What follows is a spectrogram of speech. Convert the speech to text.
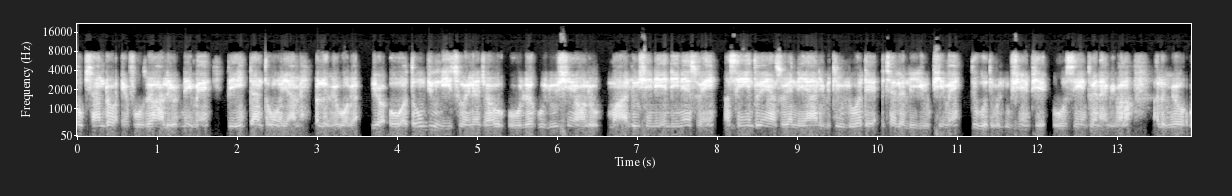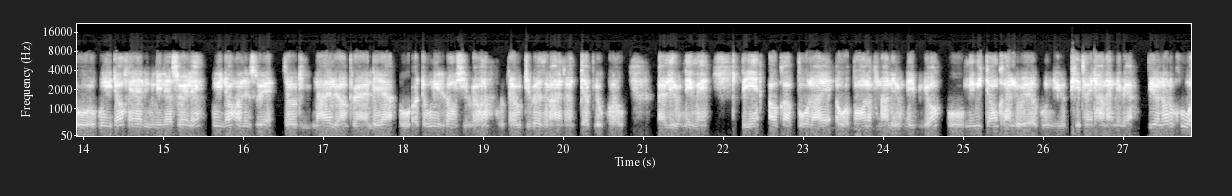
hopesun.info ဆိုတဲ့ဟာလေးကိုနှိပ်မယ်ပြီးရင်တန်သုံးလို့ရမယ်အဲ့လိုမျိုးပေါ့ဗျပြီးတော့ဟိုအသုံးပြုနည်းဆိုရင်လည်းကျွန်တော်ဟိုလွယ်ကူလူရှင်းအောင်လို့ဥပမာအလူရှင်တွေအနေနဲ့ဆိုရင်အစင်းသွင်းရဆိုတဲ့နေရာနေပြီးသူလိုအပ်တဲ့အချက်လက်လေးကိုဖြည့်မယ်သူ့ကိုသူသူလူရှင်ဖြစ်ဟိုစင်းသွင်းနိုင်ပြီပေါ့နော်အဲ့လိုမျိုးဟိုအကူကြီးတောင်းခံတဲ့လူအနေနဲ့ဆိုရင်လည်းအကူကြီးတောင်းခံလို့ဆိုရင်ကျွန်တော်ဒီနားရလွန် brand အလေးကဟိုအတုံးလေးလုံးရှိမှာပေါ့နော်ကျွန်တော်ဒီဘက်စကားဆိုတက်လို့ခေါ်တော့အဲ့လေးကိုနေမယ်ပြီးရင်အောက်ကပေါ်လာတဲ့ဟိုအပေါင်းလက္ခဏာလေးကိုနေပြီးတော့ဟိုမိမိတောင်းခံလို့ရအကူကြီးကိုဖြည့်သွင်းထားနိုင်တယ်ဗျပြီးတော့နောက်တစ်ခုက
